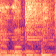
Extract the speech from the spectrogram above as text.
another.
